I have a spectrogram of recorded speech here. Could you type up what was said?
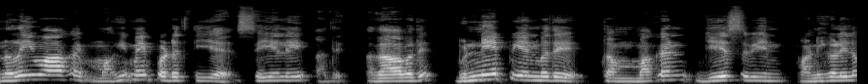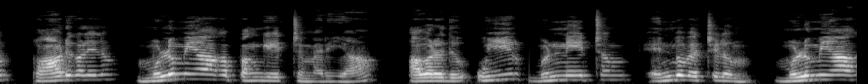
நிறைவாக மகிமைப்படுத்திய செயலே அது. அதாவது விண்ணேற்பு என்பது தம் மகன் இயேசுவின் பணிகளிலும் பாடுகளிலும் முழுமையாக பங்கேற்ற மரியா அவரது உயிர் விண்ணேற்றம் என்பவற்றிலும் முழுமையாக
